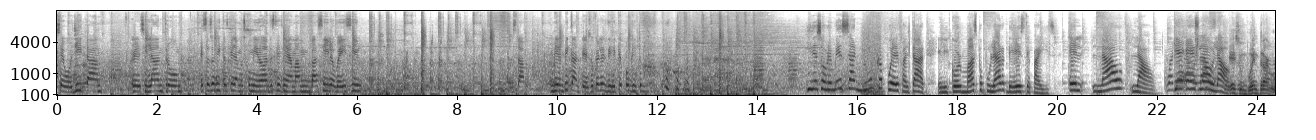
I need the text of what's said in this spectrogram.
cebollita, eh, cilantro, estas hojitas que ya hemos comido antes que se llaman basil o basil. Está bien picante, eso que les dije que poquito. Y de sobremesa nunca puede faltar el licor más popular de este país, el Lao Lao. ¿Qué es Lao Lao? Es un buen trago.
